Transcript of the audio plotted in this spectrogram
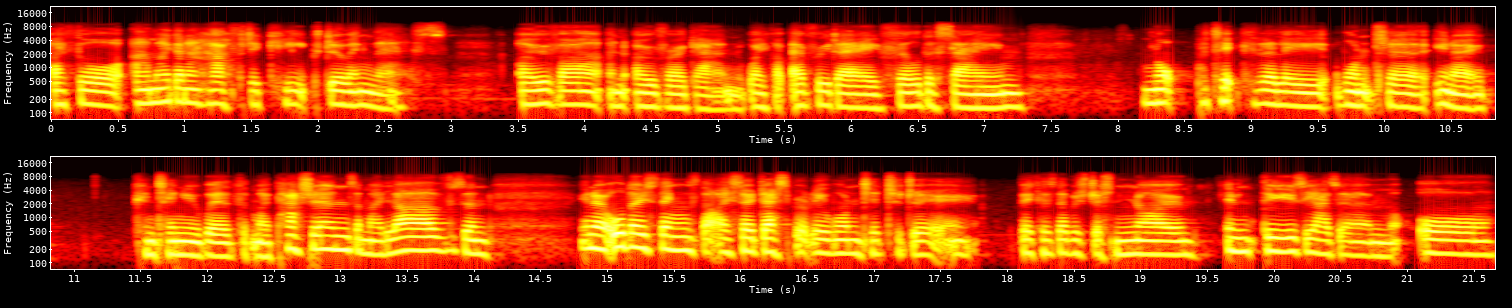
I thought, am I going to have to keep doing this over and over again? Wake up every day, feel the same, not particularly want to, you know, continue with my passions and my loves and you know, all those things that I so desperately wanted to do because there was just no enthusiasm or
